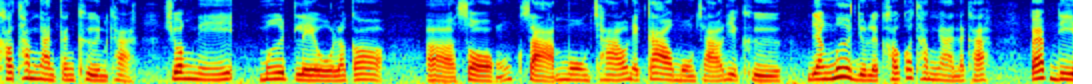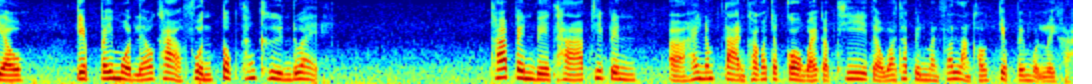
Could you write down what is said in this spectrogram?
เขาทำงานกลางคืนค่ะ ช่วงนี้มืดเร็วแล้วก็ สองสามโมงเช้าเนี่ยเก้าโมงเช้านี่คือยังมืดอยู่เลยเขาก็ทำงานนะคะ แป๊บเดียวเก็บไปหมดแล้วค่ะ ฝนตกทั้งคืนด้วย ถ้าเป็นเบทาร์ฟที่เป็นให้น้ำตาลเขาก็จะกองไว้กับที่ แต่ว่าถ้าเป็นมันฝรั่งเขาเก็บไปหมดเลยค่ะ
